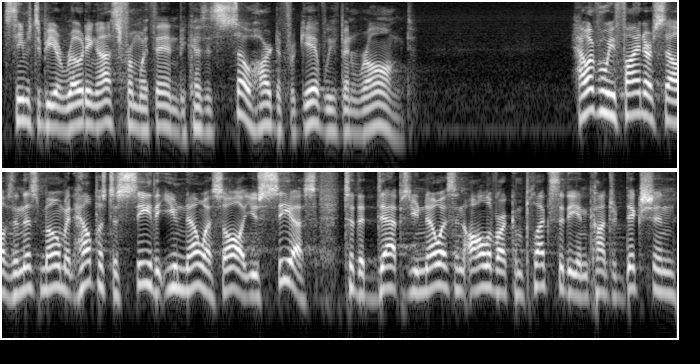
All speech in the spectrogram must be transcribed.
seems to be eroding us from within because it's so hard to forgive. We've been wronged. However, we find ourselves in this moment, help us to see that you know us all. You see us to the depths. You know us in all of our complexity and contradiction,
